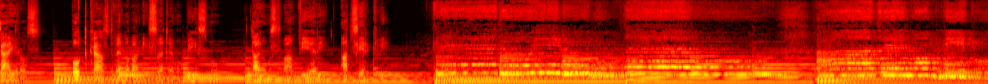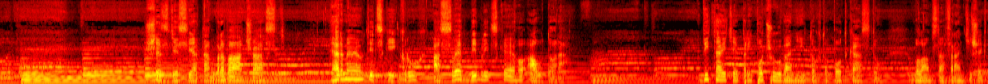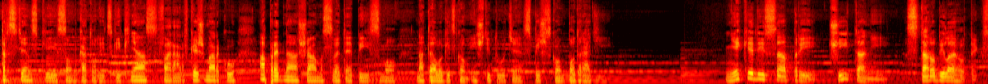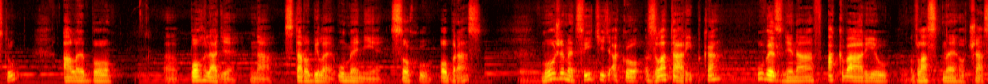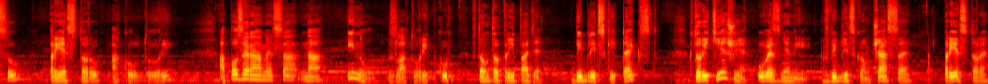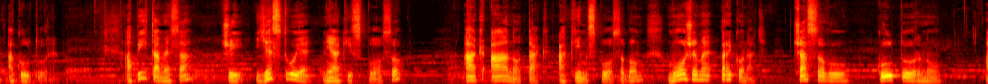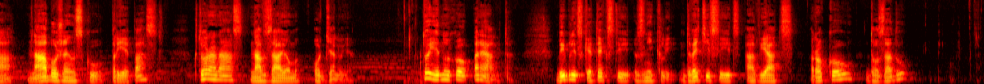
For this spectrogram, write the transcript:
Kairos, podcast venovaný Svetému písmu, tajomstvám viery a cirkvi. Prvá časť Hermeneutický kruh a svet biblického autora. Vitajte pri počúvaní tohto podcastu – Volám sa František Trstenský, som katolícky kňaz, farár v Kešmarku a prednášam sväté písmo na Teologickom inštitúte v Spišskom podradí. Niekedy sa pri čítaní starobilého textu alebo e, pohľade na starobilé umenie, sochu, obraz, môžeme cítiť ako zlatá rybka uväznená v akváriu vlastného času, priestoru a kultúry a pozeráme sa na inú zlatú rybku, v tomto prípade biblický text, ktorý tiež je uväznený v biblickom čase, priestore a kultúre. A pýtame sa, či jestvuje nejaký spôsob, ak áno, tak akým spôsobom môžeme prekonať časovú, kultúrnu a náboženskú priepasť, ktorá nás navzájom oddeluje. To je jednoducho realita. Biblické texty vznikli 2000 a viac rokov dozadu.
